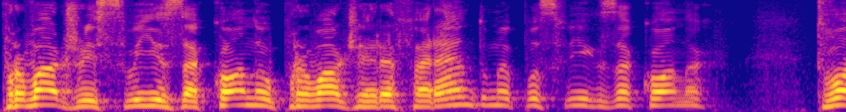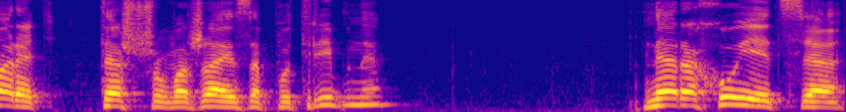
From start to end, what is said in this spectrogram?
впроваджує свої закони, впроваджує референдуми по своїх законах, творить те, що вважає за потрібне не рахується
